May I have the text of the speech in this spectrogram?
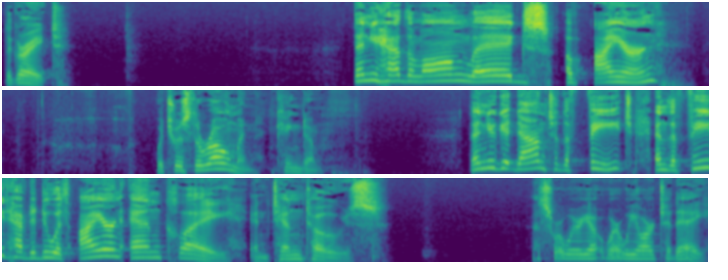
the Great. Then you have the long legs of iron, which was the Roman kingdom. Then you get down to the feet, and the feet have to do with iron and clay and ten toes. That's where we are, where we are today.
